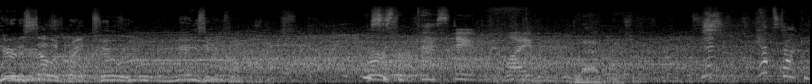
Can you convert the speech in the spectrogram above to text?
We're here to celebrate two amazing accomplishments. This is the best day of my life. Glad Cap stocking.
